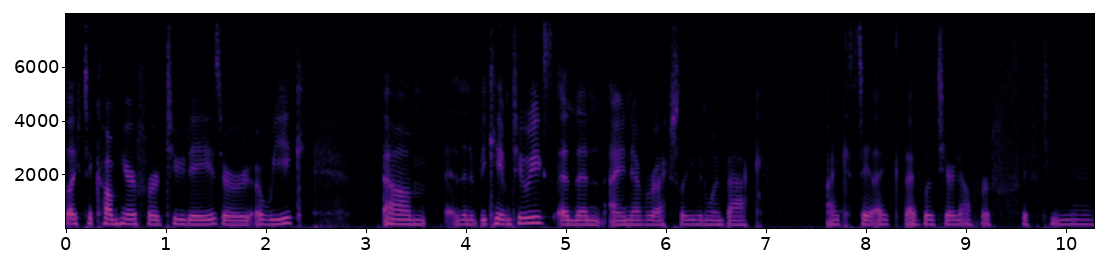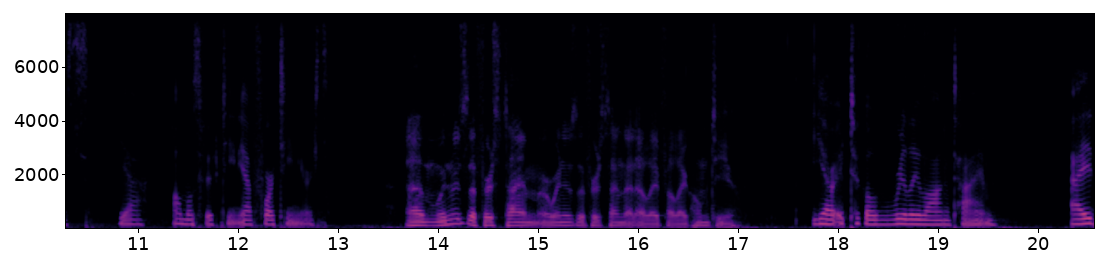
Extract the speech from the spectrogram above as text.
like to come here for two days or a week. Um, and then it became two weeks, and then I never actually even went back. I stayed. I, I've lived here now for 15 years. Yeah, almost 15. Yeah, 14 years. Um, when was the first time, or when was the first time that LA felt like home to you? Yeah, it took a really long time. I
